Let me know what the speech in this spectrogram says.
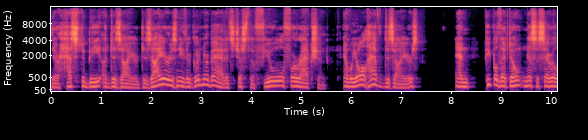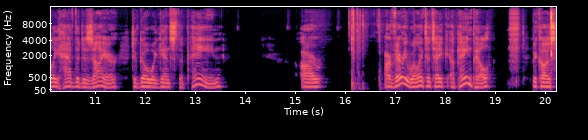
there has to be a desire. Desire is neither good nor bad, it's just the fuel for action. And we all have desires. And people that don't necessarily have the desire to go against the pain are are very willing to take a pain pill because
